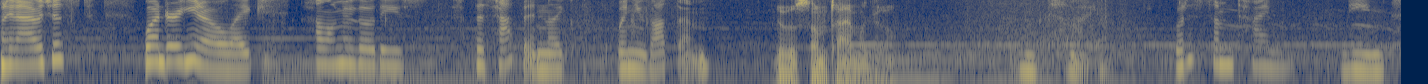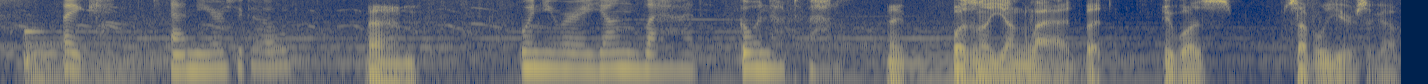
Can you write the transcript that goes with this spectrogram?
And I was just wondering, you know, like how long ago these this happened, like when you got them. It was some time ago. Some time. What does some time mean? Like 10 years ago Um, when you were a young lad going out to battle. I wasn't a young lad, but it was several years ago.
